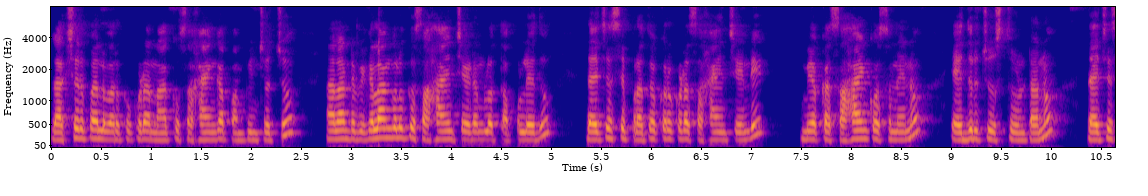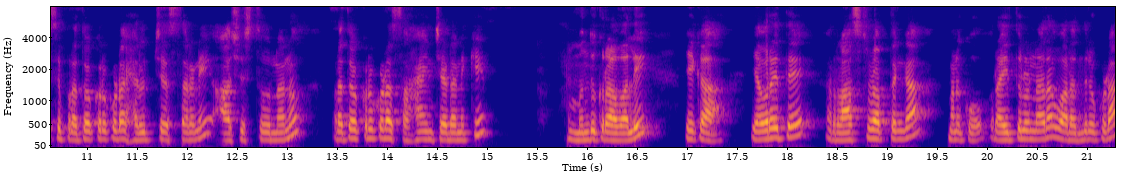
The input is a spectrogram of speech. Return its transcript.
లక్ష రూపాయల వరకు కూడా నాకు సహాయంగా పంపించవచ్చు అలాంటి వికలాంగులకు సహాయం చేయడంలో తప్పులేదు దయచేసి ప్రతి ఒక్కరు కూడా సహాయం చేయండి. మీ యొక్క సహాయం కోసం నేను ఎదురు చూస్తూ ఉంటాను. దయచేసి ప్రతి ఒక్కరు కూడా హెల్ప్ చేస్తారని ఆశిస్తూ ఉన్నాను. ప్రతి ఒక్కరు కూడా సహాయం చేయడానికి ముందుకు రావాలి. ఇక ఎవరైతే రాష్ట్ర వ్యాప్తంగా మనకు రైతులు ఉన్నారో వారందరూ కూడా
